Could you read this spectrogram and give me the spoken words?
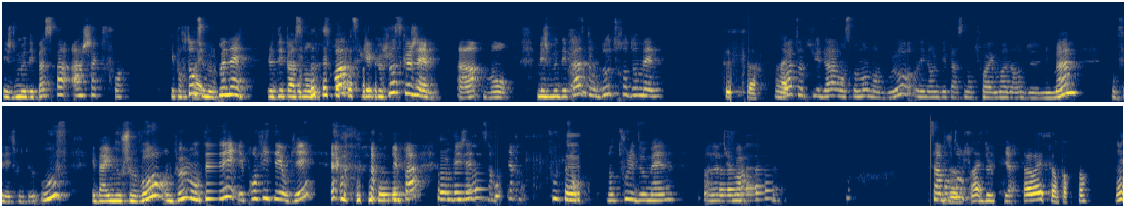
Et je ne me dépasse pas à chaque fois. Et pourtant, tu me connais. Le dépassement de soi, c'est quelque chose que j'aime. Hein bon, mais je me dépasse dans d'autres domaines. C'est ça. Toi, toi, tu es là en ce moment dans le boulot, on est dans le dépassement, toi et moi, dans, de nous-mêmes, on fait des trucs de ouf. Et bien, avec nos chevaux, on peut monter et profiter, ok? On n'est pas obligé de sortir tout le temps, dans tous les domaines. Tu vois C'est important, je, de le dire. Ah ouais, c'est important. Mmh.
